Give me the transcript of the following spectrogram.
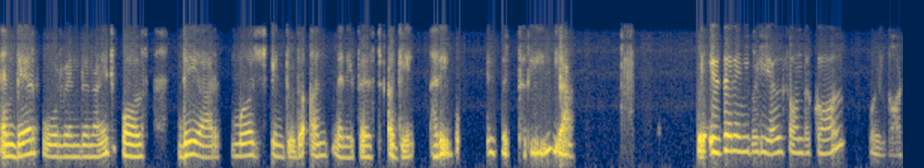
And therefore when the night falls they are merged into the unmanifest again. Haribol is it three? Yeah. Is there anybody else on the call or not?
